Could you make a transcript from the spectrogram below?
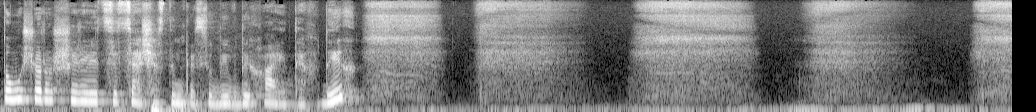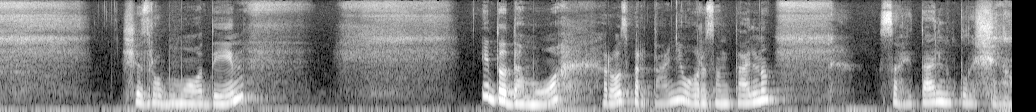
тому що розширюється ця частинка сюди. Вдихайте. Вдих. Ще зробимо один. І додамо розвертання в горизонтальну сагітальну площину.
